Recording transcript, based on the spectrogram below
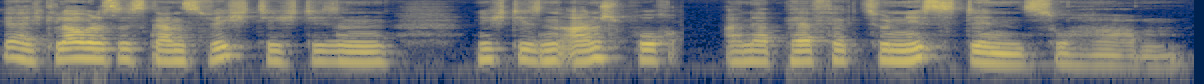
Ja, ich glaube, das ist ganz wichtig, diesen, nicht diesen Anspruch einer Perfektionistin zu haben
